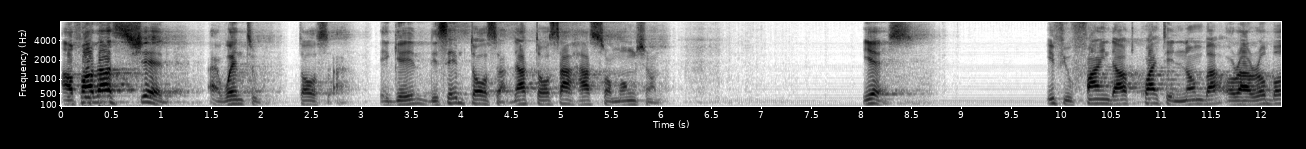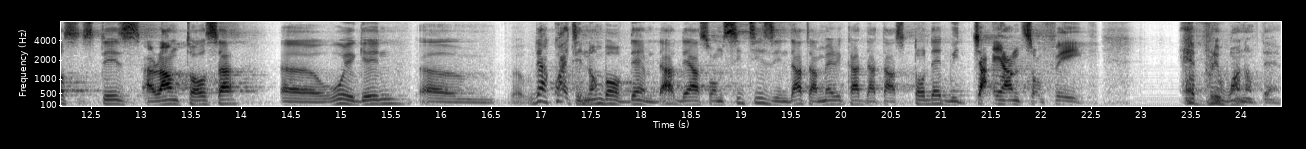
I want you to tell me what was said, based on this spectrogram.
our father shared, I went to Tulsa. Again, the same Tulsa. That Tulsa has some unction. Yes. If you find out quite a number, Oral Roberts stays around Tulsa, uh, who again, um, there are quite a number of them. That there are some cities in that America that are studded with giants of faith. Every one of them.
